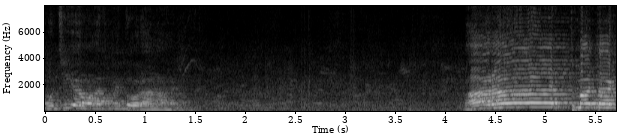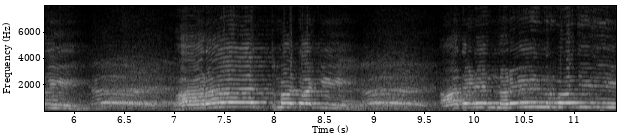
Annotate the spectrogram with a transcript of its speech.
ऊँची आवाज़ में दोहराना है। भारत माता की, भारत माता की। आदरणीय नरेंद्र मोदी जी।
